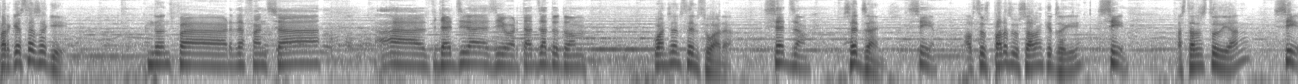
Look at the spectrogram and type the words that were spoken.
Per què estàs aquí? Doncs per defensar els drets i les llibertats de tothom. Quants anys tens tu ara? 16. 16 anys? Sí. Els teus pares ho saben que ets aquí? Sí. Estàs estudiant? Sí.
